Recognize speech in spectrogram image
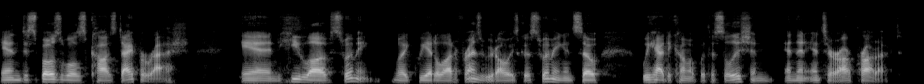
and disposables cause diaper rash. And he loved swimming. Like we had a lot of friends, we would always go swimming, and so we had to come up with a solution and then enter our product.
